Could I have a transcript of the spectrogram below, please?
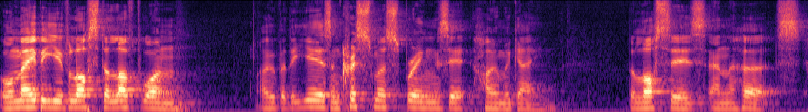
Or maybe you've lost a loved one over the years, and Christmas brings it home again the losses and the hurts.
